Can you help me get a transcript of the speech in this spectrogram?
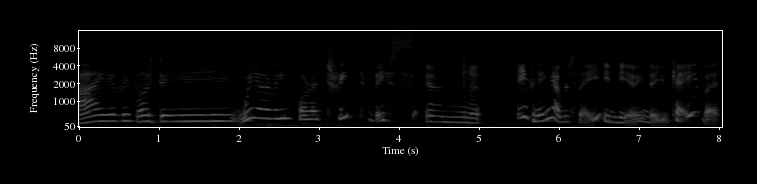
Hi, everybody. We are in for a treat this um, evening, I will say, in here in the UK, but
